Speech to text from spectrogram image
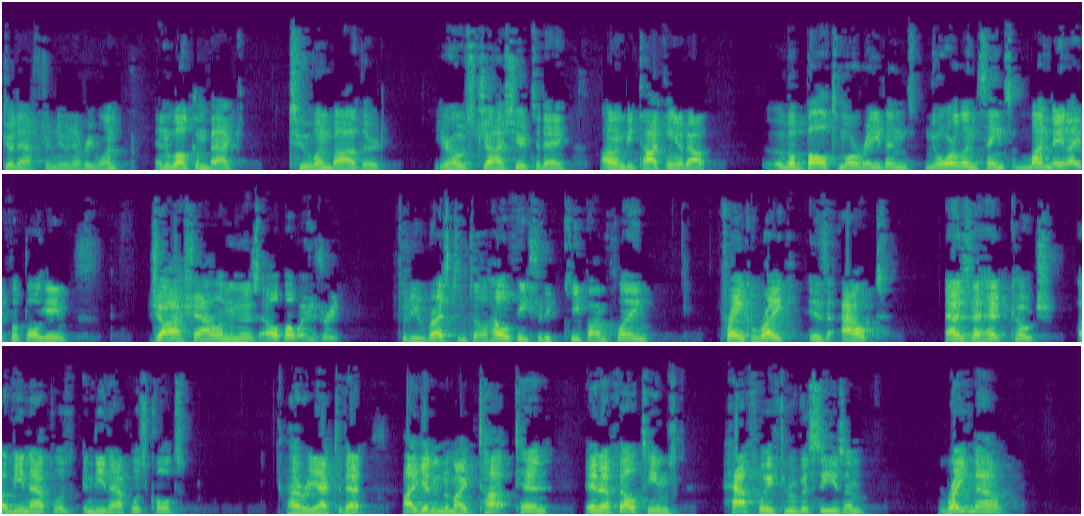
Good afternoon, everyone, and welcome back to Unbothered. Your host Josh here today. I'm going to be talking about the Baltimore Ravens New Orleans Saints Monday Night Football game. Josh Allen and his elbow injury. Should he rest until healthy? Should he keep on playing? Frank Reich is out as the head coach of the Indianapolis, Indianapolis Colts. How I react to that? I get into my top 10 NFL teams halfway through the season, right now,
